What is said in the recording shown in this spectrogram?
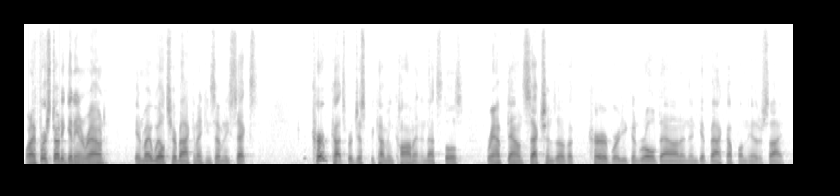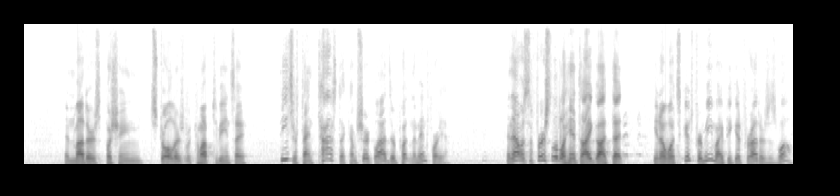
When I first started getting around in my wheelchair back in 1976, curb cuts were just becoming common, and that's those ramp down sections of a curb where you can roll down and then get back up on the other side. And mothers pushing strollers would come up to me and say, These are fantastic. I'm sure glad they're putting them in for you. And that was the first little hint I got that, you know, what's good for me might be good for others as well.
